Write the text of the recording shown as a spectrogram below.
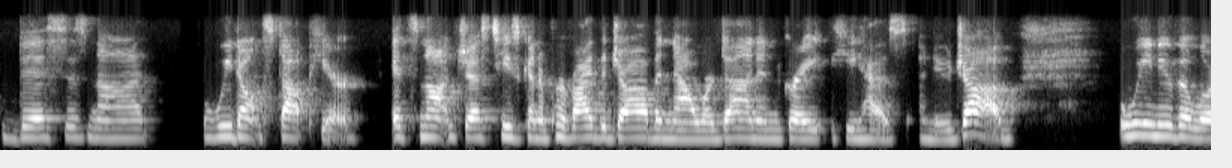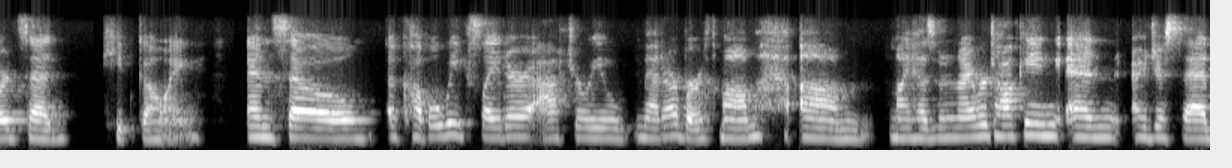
this is not, we don't stop here it's not just he's going to provide the job and now we're done and great, he has a new job. We knew the Lord said, keep going. And so a couple weeks later, after we met our birth mom, um, my husband and I were talking, and I just said,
